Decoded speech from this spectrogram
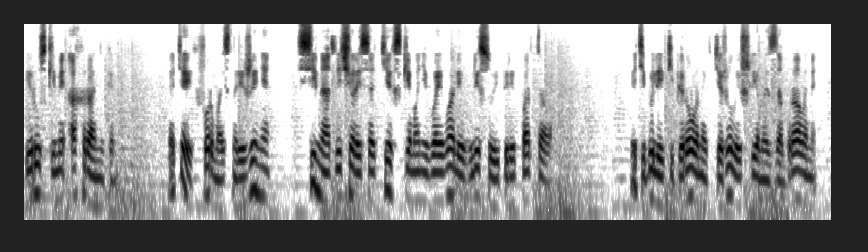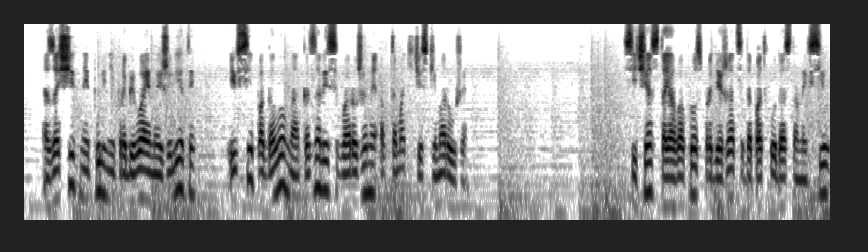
и русскими охранниками, хотя их форма и снаряжение сильно отличались от тех, с кем они воевали в лесу и перед порталом. Эти были экипированы в тяжелые шлемы с забралами, защитные пуленепробиваемые жилеты, и все поголовно оказались вооружены автоматическим оружием. Сейчас стоял вопрос продержаться до подхода основных сил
